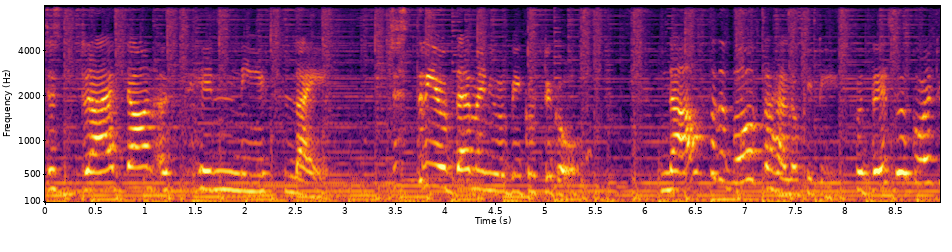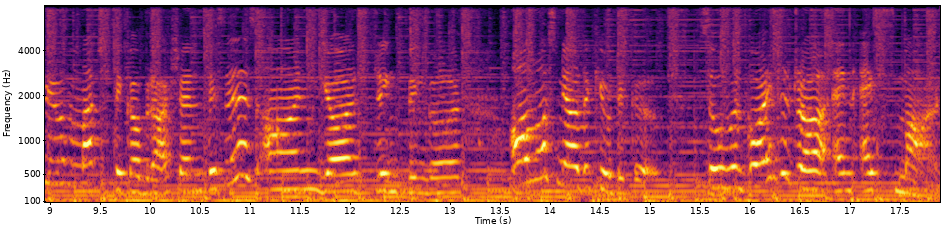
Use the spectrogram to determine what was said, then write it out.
just drag down a thin neat line. Just three of them and you'll be good to go. Now for the bow of the Hello Kitty. For this we're going to use a much thicker brush and this is on your ring finger almost near the cuticle. So we're going to draw an X mark.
